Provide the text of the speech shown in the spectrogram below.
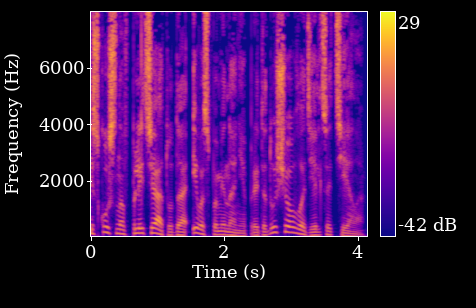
искусно вплетя туда и воспоминания предыдущего владельца тела.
